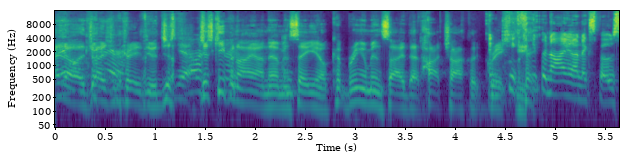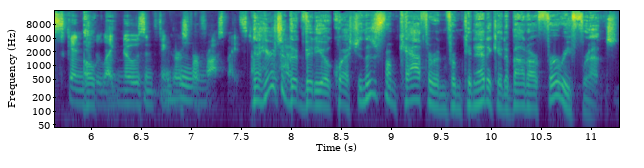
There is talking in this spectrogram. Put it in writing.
I know it drives you crazy. Just Yeah. just keep an eye on them and say, you know, bring them inside that hot chocolate. And Great keep, keep an eye on exposed skin Oh. through like nose and fingers for mm-hmm. frostbite stuff. Now, here's a good video question. This is from Catherine from Connecticut about our furry friends.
